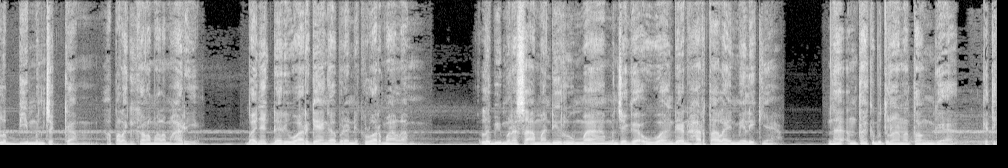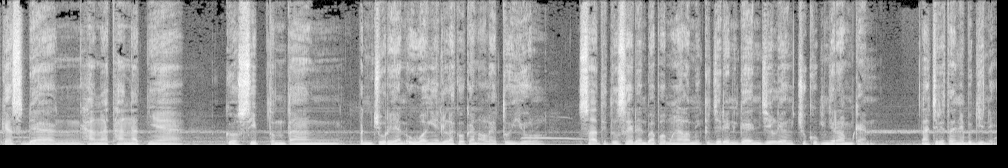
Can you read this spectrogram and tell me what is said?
lebih mencekam, apalagi kalau malam hari. Banyak dari warga yang gak berani keluar malam. Lebih merasa aman di rumah, menjaga uang dan harta lain miliknya. Nah entah kebetulan atau enggak, ketika sedang hangat-hangatnya gosip tentang pencurian uang yang dilakukan oleh tuyul, saat itu saya dan bapak mengalami kejadian ganjil yang cukup menyeramkan. Nah ceritanya begini.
